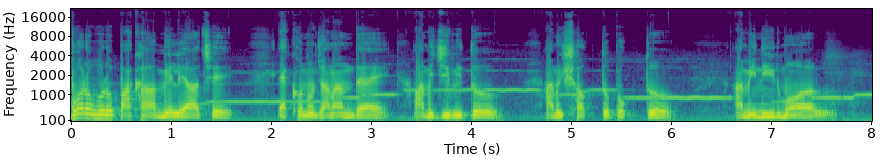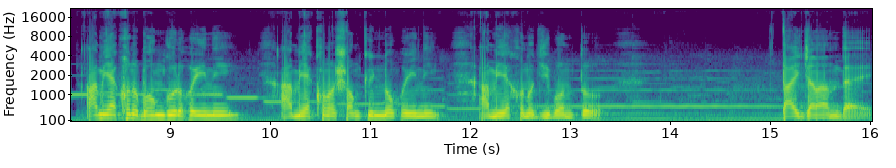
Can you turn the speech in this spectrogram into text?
বড় বড় পাখা মেলে আছে, এখনও জানান দেয়, আমি জীবিত। আমি শক্তপোক্ত, আমি নির্মল, আমি এখনও ভঙ্গুর হইনি, আমি এখনও সংকীর্ণ হইনি, আমি এখনও জীবন্ত। তাই জানান দেয়।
